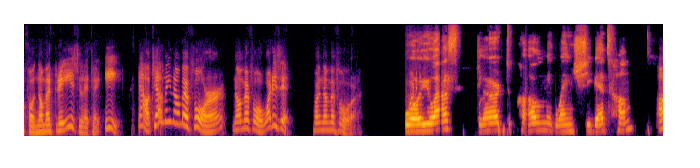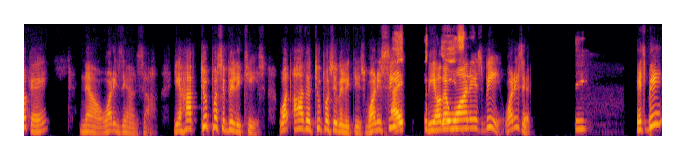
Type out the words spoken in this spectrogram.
for, for number three is letter E. Now tell me number four. Number four. What is it for number four? What Will you ask Claire to call me when she gets home. Okay. Now, what is the answer? You have two possibilities. What are the two possibilities? One is C, I the other is one is B. What is it? C, It's B?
